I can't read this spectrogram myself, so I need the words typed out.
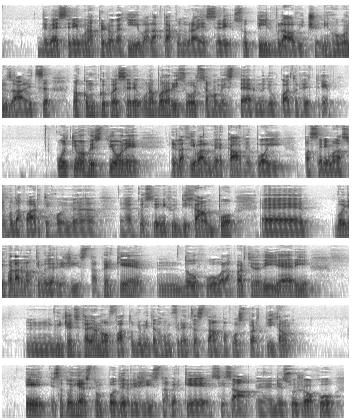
deve essere una prerogativa, l'attacco dovrà essere Sottil, Vlaovic, Nico Gonzalez, ma comunque può essere una buona risorsa come esterno di un 4-3-3. Ultima questione relativa al mercato e poi passeremo alla seconda parte con eh, questioni più di campo. Eh, voglio parlare un attimo del regista perché mh, dopo la partita di ieri mh, Vincenzo Italiano ha fatto ovviamente la conferenza stampa post partita e è stato chiesto un po' del regista perché si sa eh, nel suo gioco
